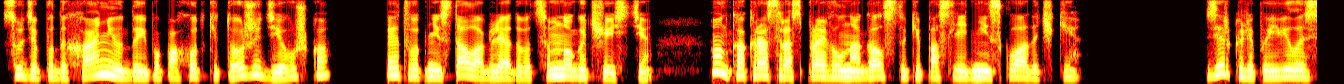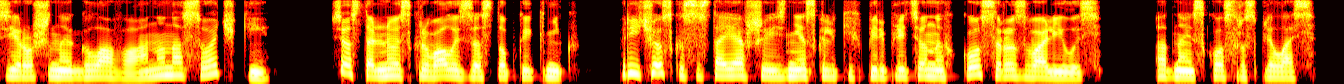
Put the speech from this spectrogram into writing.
Судя по дыханию, да и по походке тоже девушка. Эдвуд не стал оглядываться, много чести — он как раз расправил на галстуке последние складочки. В зеркале появилась зерошенная голова, на носу очки. Все остальное скрывалось за стопкой книг. Прическа, состоявшая из нескольких переплетенных кос, развалилась. Одна из кос расплелась.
